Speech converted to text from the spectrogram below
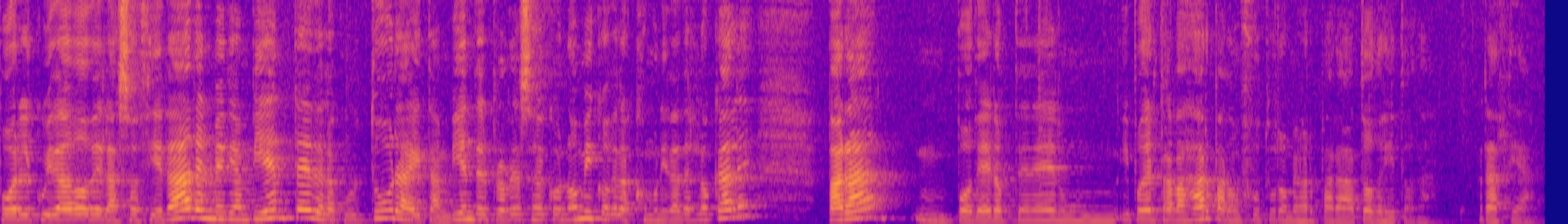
por el cuidado de la sociedad, del medio ambiente, de la cultura y también del progreso económico de las comunidades locales, para mm, poder obtener y poder trabajar para un futuro mejor para todos y todas. Gracias.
